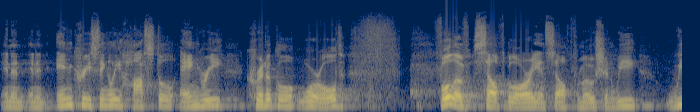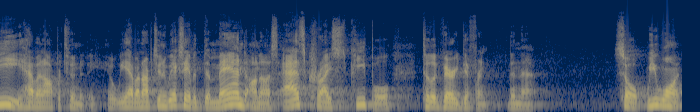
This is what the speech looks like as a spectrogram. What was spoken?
in an, in an increasingly hostile, angry, critical world full of self glory and self promotion, we, we have an opportunity. We have an opportunity. We actually have a demand on us as Christ's people to look very different than that. So we want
